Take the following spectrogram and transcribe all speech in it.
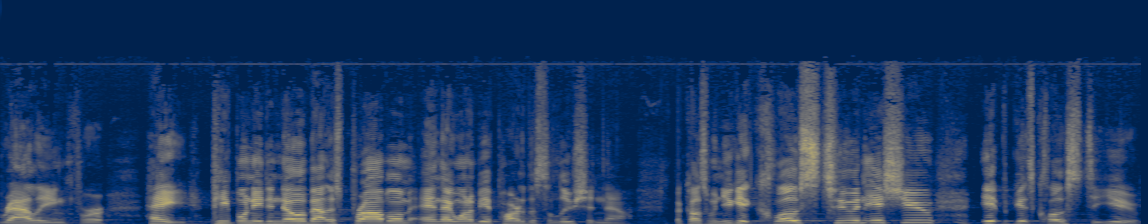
rallying for, hey, people need to know about this problem, and they want to be a part of the solution now. Because when you get close to an issue, it gets close to you.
